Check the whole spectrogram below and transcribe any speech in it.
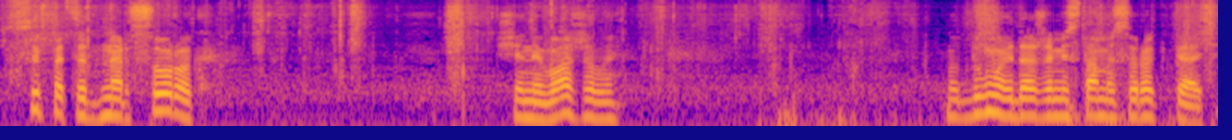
Сипати днер 40. Ще не важили. Ну, думаю, навіть містами 45.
